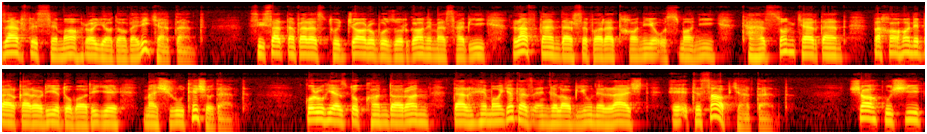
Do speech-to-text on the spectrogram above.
ظرف سه ماه را یادآوری کردند. سیصد نفر از تجار و بزرگان مذهبی رفتند در سفارتخانه عثمانی تحسن کردند و خواهان برقراری دوباره مشروطه شدند. گروهی از دکانداران در حمایت از انقلابیون رشت اعتصاب کردند. شاه کوشید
